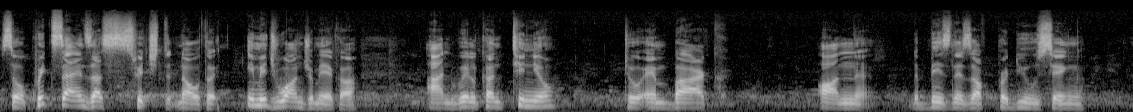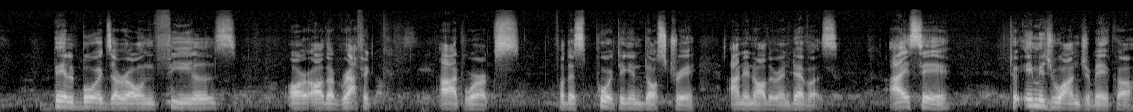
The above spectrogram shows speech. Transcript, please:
So Quick Signs has switched now to Image One Jamaica and will continue to embark on the business of producing billboards around fields or other graphic artworks for the sporting industry and in other endeavors. I say to Image One Jamaica,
